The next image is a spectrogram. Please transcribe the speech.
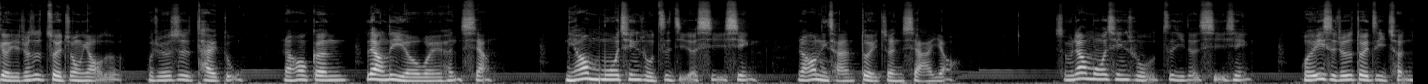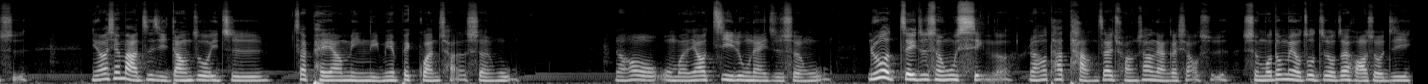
个，也就是最重要的，我觉得是态度，然后跟量力而为很像。你要摸清楚自己的习性，然后你才能对症下药。什么叫摸清楚自己的习性？我的意思就是对自己诚实。你要先把自己当做一只在培养皿里面被观察的生物，然后我们要记录那一只生物。如果这只生物醒了，然后它躺在床上两个小时，什么都没有做，只有在划手机，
